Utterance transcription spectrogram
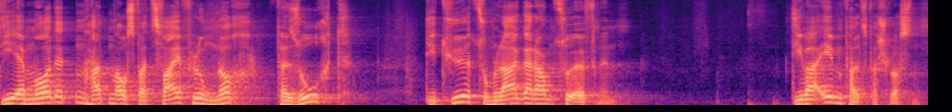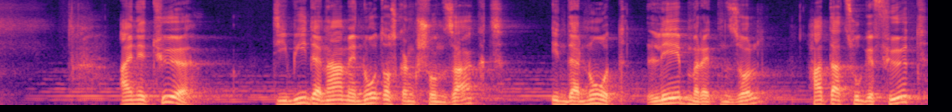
Die Ermordeten hatten aus Verzweiflung noch versucht, die Tür zum Lagerraum zu öffnen. Die war ebenfalls verschlossen. Eine Tür, die wie der Name Notausgang schon sagt, in der Not Leben retten soll, hat dazu geführt,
